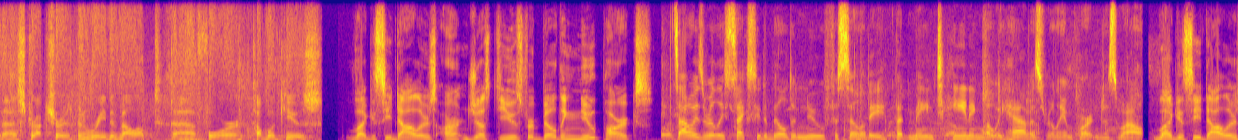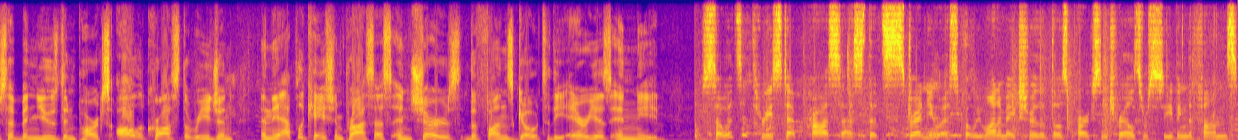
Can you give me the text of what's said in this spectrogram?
uh, structure, has been redeveloped uh, for public use. Legacy dollars aren't just used for building new parks. It's always really sexy to build a new facility, but maintaining what we have is really important as well. Legacy dollars have been used in parks all across the region, and the application process ensures the funds go to the areas in need. So it's a three-step process that's strenuous, but we want to make sure that those parks and trails receiving the funds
